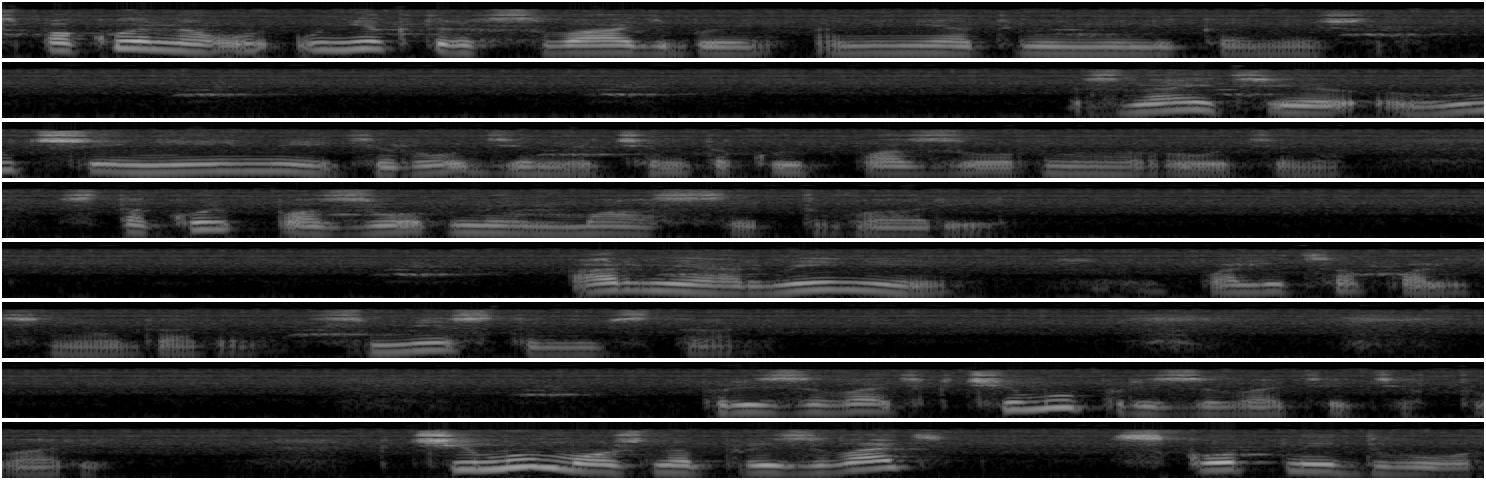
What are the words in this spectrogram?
Спокойно, у, у некоторых свадьбы они не отменили, конечно. Знаете, лучше не иметь родины, чем такую позорную родину, с такой позорной массой тварей. Армия Армении палец о палец не ударила, с места не встали. Призывать, к чему призывать этих тварей? К чему можно призвать скотный двор?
